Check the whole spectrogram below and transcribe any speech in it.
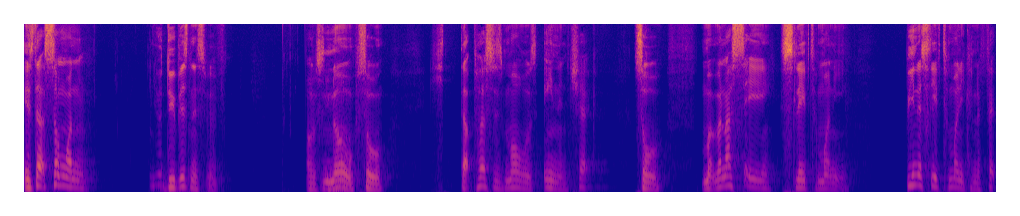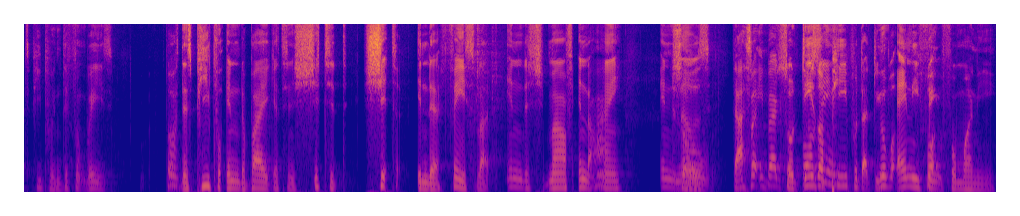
is that someone you do business with? Obviously No. not. So that person's morals ain't in check. So m- when I say slave to money, being a slave to money can affect people in different ways. But there's people in Dubai getting shitted shit in their face, like in the sh- mouth, in the eye, in the So nose. that's 30 bags. so. But These I'm are saying- people that do No, but- anything but- for money.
